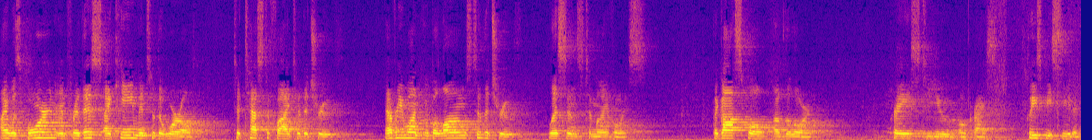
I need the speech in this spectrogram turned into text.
I was born, and for this I came into the world, to testify to the truth. Everyone who belongs to the truth listens to my voice. The Gospel of the Lord. Praise to you, O Christ. Please be seated.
